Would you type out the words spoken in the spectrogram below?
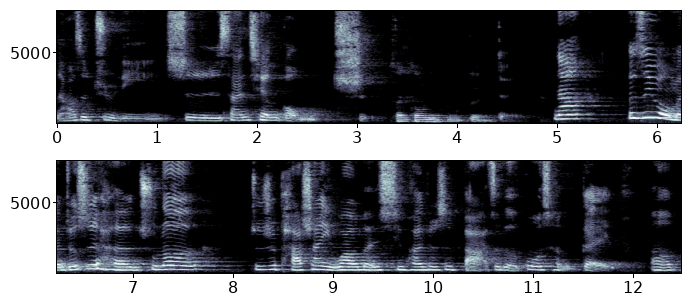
然后是距离是三千公尺。三公里多，对对。那但是因为我们就是很除了就是爬山以外，我们很喜欢就是把这个过程给呃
